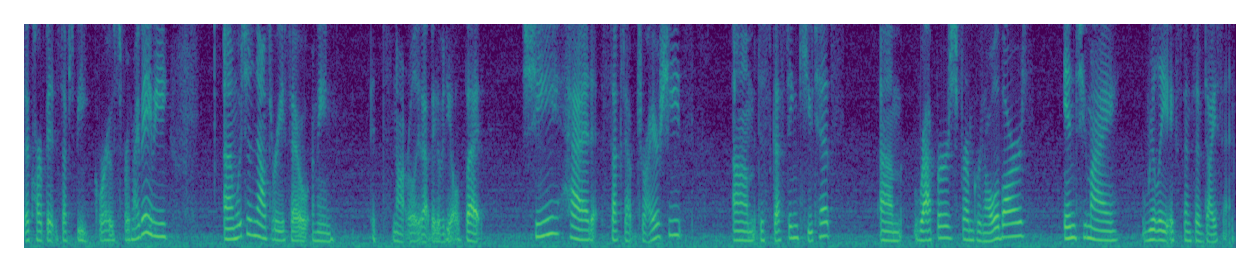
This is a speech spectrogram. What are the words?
the carpet and stuff to be gross for my baby, um, which is now three. So, I mean, it's not really that big of a deal. But she had sucked up dryer sheets, um, disgusting Q tips, um, wrappers from granola bars into my really expensive Dyson.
